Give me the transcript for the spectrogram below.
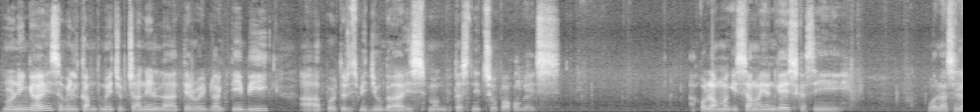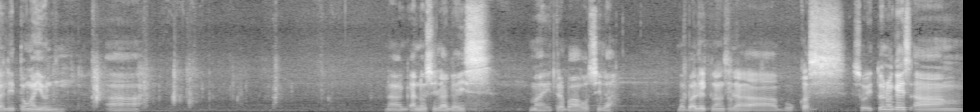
Morning guys, welcome to my YouTube channel, uh, Teroy Vlog TV. Uh, for today's video guys, magbutas nitso po ako guys. Ako lang mag-isa ngayon guys kasi wala sila dito ngayon. Ah nag ano sila guys, may trabaho sila. Babalik lang sila ah, bukas. So ito na guys ang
